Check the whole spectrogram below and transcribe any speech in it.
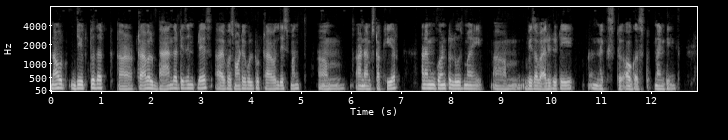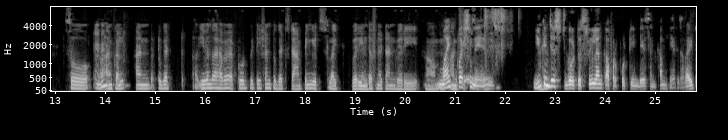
Now, due to the uh, travel ban that is in place, I was not able to travel this month. Um, and I'm stuck here and I'm going to lose my um, visa validity next August 19th. So Mhm. I'm and to get uh, even though I have a approved petition to get stamping, it's like very indefinite and very. Um, My unsure. question is, you can just go to Sri Lanka for 14 days and come here, right?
